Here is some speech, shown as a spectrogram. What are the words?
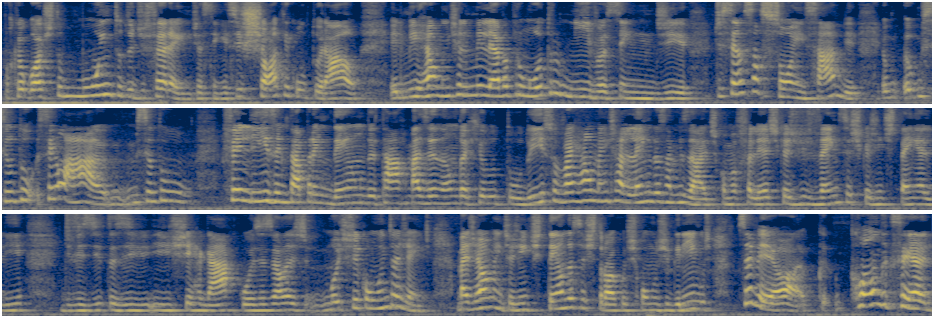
porque eu gosto muito do diferente, assim, esse choque cultural, ele me realmente ele me leva para um outro nível, assim, de, de sensações, sabe? Eu, eu me sinto, sei lá, me sinto feliz em estar tá aprendendo e estar tá armazenando aquilo tudo. E isso vai realmente além das amizades. Como eu falei, acho que as vivências que a gente tem ali de visitas e, e enxergar coisas, elas modificam muito a gente. Mas realmente, a gente tendo essas trocas com os gringos, você vê, ó, quando que você ia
